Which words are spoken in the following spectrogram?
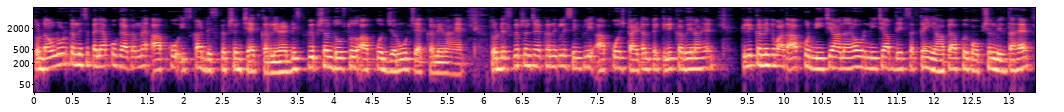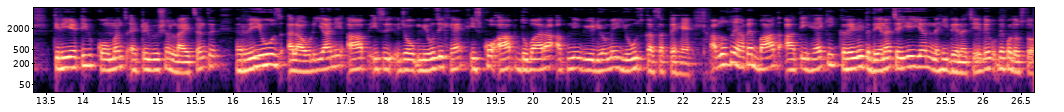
तो डाउनलोड करने से पहले आपको क्या करना है? आपको इसका डिस्क्रिप्शन चेक कर लेना है। डिस्क्रिप्शन दोस्तों आपको ज़रूर चेक कर लेना है। तो डिस्क्रिप्शन चेक करने के लिए सिंपली आपको इस टाइटल पर क्लिक कर देना है। क्लिक करने के बाद आपको नीचे आना है और नीचे आप देख सकते हैं यहाँ पे आपको एक ऑप्शन मिलता है creative commons attribution license reuse allowed यानी आप इस जो म्यूज़िक है, इसको आप दोबारा अपनी वीडियो में यूज़ कर सकते हैं। अब दोस्तों यहाँ पे बात आती है कि क्रेडिट देना चाहिए या नहीं देना चाहिए। देखो देखो दोस्तों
